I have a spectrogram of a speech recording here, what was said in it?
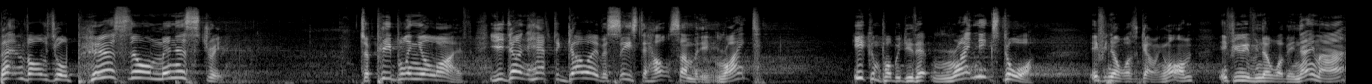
That involves your personal ministry to people in your life. You don't have to go overseas to help somebody, right? You can probably do that right next door if you know what's going on, if you even know what their name are,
